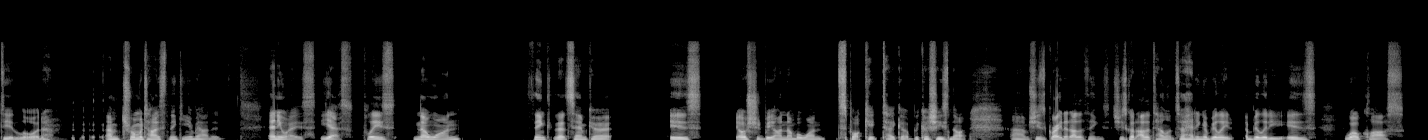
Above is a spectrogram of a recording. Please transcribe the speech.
dear lord." I'm traumatized thinking about it. Anyways, yes, please no one think that Sam Kerr is or should be our number one spot kick taker because she's not. Um, she's great at other things. She's got other talents. Her heading ability ability is world class.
